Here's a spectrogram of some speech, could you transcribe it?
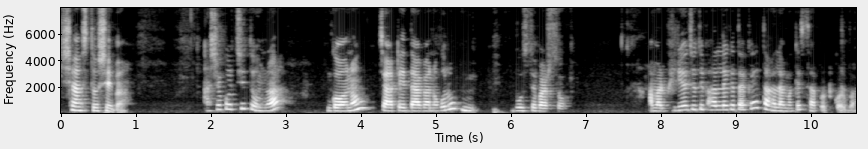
স্বাস্থ্যসেবা। আশা করছি তোমরা গণং চার্টের দাগানোগুলো বুঝতে পারছ। আমার ভিডিও যদি ভালো লেগে থাকে তাহলে আমাকে সাপোর্ট করবা।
